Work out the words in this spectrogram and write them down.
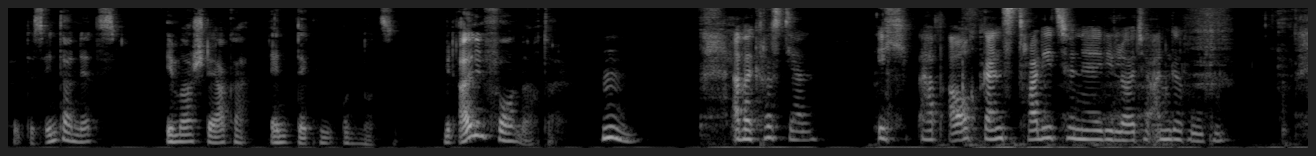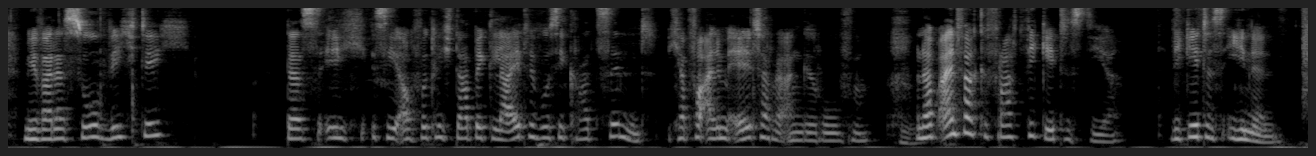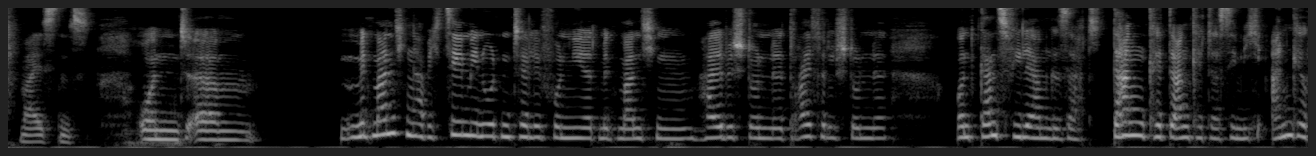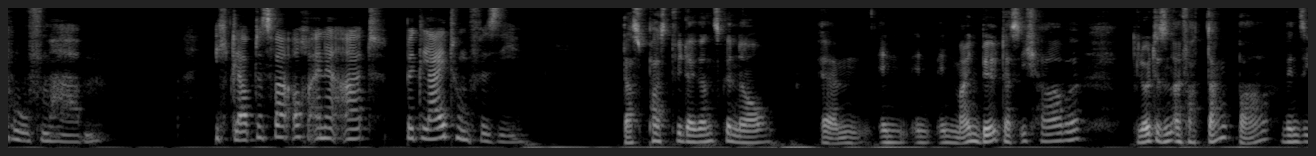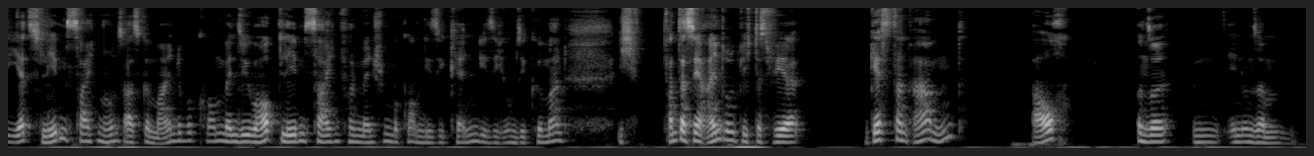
äh, des Internets immer stärker entdecken und nutzen. Mit all den Vor- und Nachteilen. Hm. Aber Christian, ich habe auch ganz traditionell die Leute angerufen. Mir war das so wichtig, dass ich sie auch wirklich da begleite, wo sie gerade sind. Ich habe vor allem Ältere angerufen Hm. und habe einfach gefragt, wie geht es dir? Wie geht es ihnen meistens? Und ähm, mit manchen habe ich zehn Minuten telefoniert, mit manchen halbe Stunde, dreiviertel Stunde. Und ganz viele haben gesagt, danke, danke, dass Sie mich angerufen haben. Ich glaube, das war auch eine Art Begleitung für Sie. Das passt wieder ganz genau ähm, in, in, in mein Bild, das ich habe. Die Leute sind einfach dankbar, wenn sie jetzt Lebenszeichen von uns als Gemeinde bekommen, wenn sie überhaupt Lebenszeichen von Menschen bekommen, die sie kennen, die sich um sie kümmern. Ich fand das sehr eindrücklich, dass wir gestern Abend auch unser, in unserem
